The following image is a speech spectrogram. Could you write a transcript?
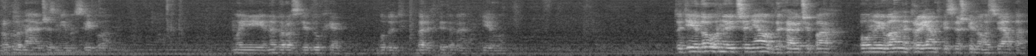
проклинаючи зміну світла. Мої недорослі духи будуть берегти тебе, Єво. Тоді я довго не відчиняв, вдихаючи пах повної ванни троянд після шкільного свята,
